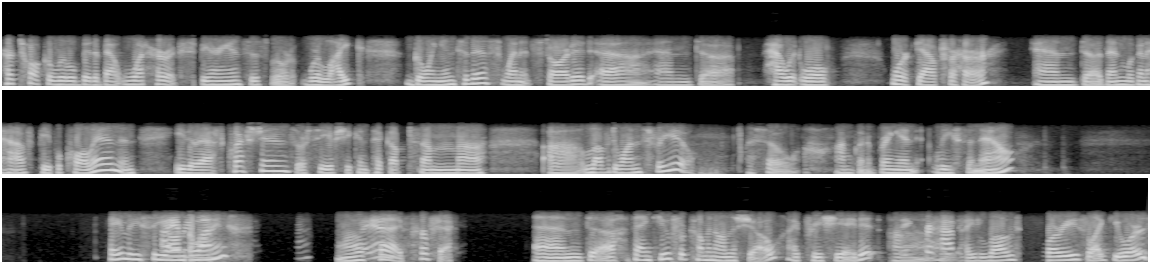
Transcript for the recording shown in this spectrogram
her talk a little bit about what her experiences were, were like going into this, when it started, uh, and uh, how it all worked out for her. And uh, then we're going to have people call in and either ask questions or see if she can pick up some uh, uh, loved ones for you. So I'm going to bring in Lisa now. Hey, Lisa, you Hi, on everyone. the line? Okay, perfect. And uh, thank you for coming on the show. I appreciate it. Thanks uh, for having I, I love stories like yours.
